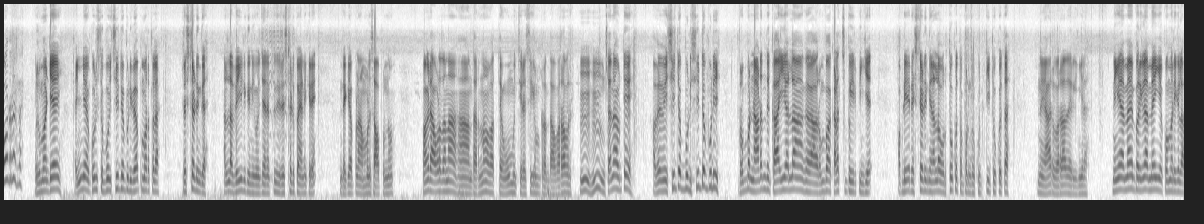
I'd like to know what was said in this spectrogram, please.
ஓடுற. ஒரு மாட்டியே தண்ணியை குடிச்சிட்டு போய் சீட்டை பிடி வேப்ப மரத்தில் ரெஸ்ட் எடுங்க. நல்லா வெயிலுக்கு நீ கொஞ்சம் நேரத்துக்கு ரெஸ்ட் எடுப்பேன் நினைக்கிறேன். இந்த கேப்பில் நம்மளும் சாப்பிட்ணும். வாங்கடா அவ்வளோதானா ஆ தரணா பார்த்தேன் ஊமிச்சு ரசிக்க மாட்டேன் அவர் அவர். ம் ம் தானே விட்டு. அவை சீட்டை பிடி சீட்டை பிடி. ரொம்ப நடந்து காயெல்லாம் ரொம்ப களைச்சி போயிருப்பீங்க. அப்படியே ரெஸ்ட் எடுங்க. நல்லா ஒரு தூக்கத்தை போடுங்க. குட்டி தூக்கத்தை. இன்னும் யாரும் வராத இருக்கீங்களா? நீங்கள் மேம் போகிறீங்களா மேய்ங்க குமரிங்களா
